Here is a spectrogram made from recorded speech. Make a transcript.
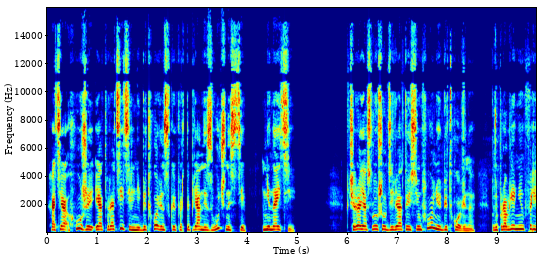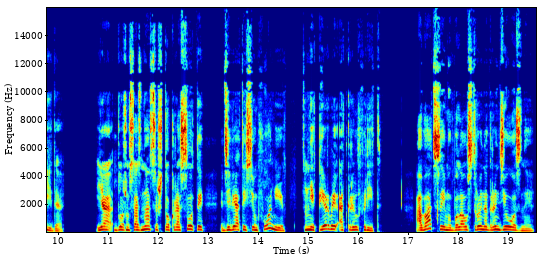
Хотя хуже и отвратительнее бетховенской фортепианной звучности не найти. Вчера я слушал девятую симфонию Бетховена под управлением Фрида. Я должен сознаться, что красоты девятой симфонии мне первый открыл Фрид. Овация ему была устроена грандиозная,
